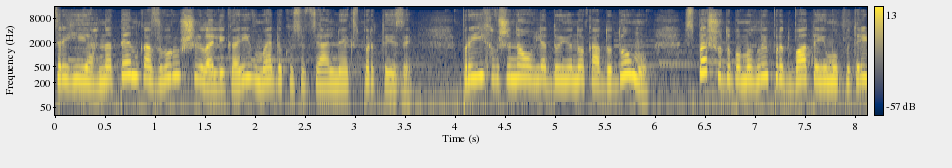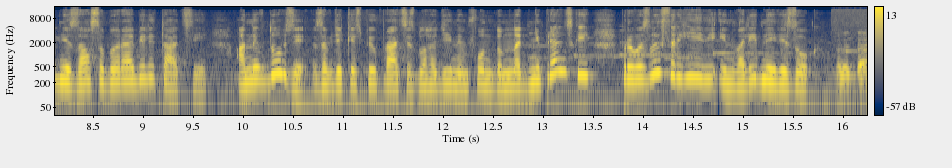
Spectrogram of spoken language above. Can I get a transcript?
Сергія Гнатенка зворушила лікарів медико-соціальної експертизи. Приїхавши на огляд до юнака додому, спершу допомогли придбати йому потрібні засоби реабілітації, а невдовзі, завдяки співпраці з благодійним фондом Наддніпрянський, привезли Сергієві інвалідний візок. Это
